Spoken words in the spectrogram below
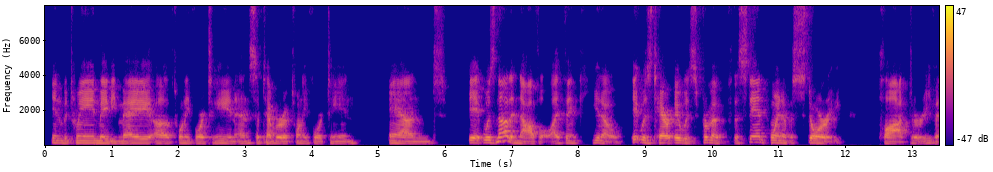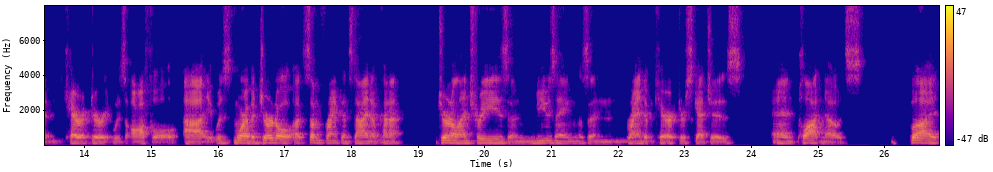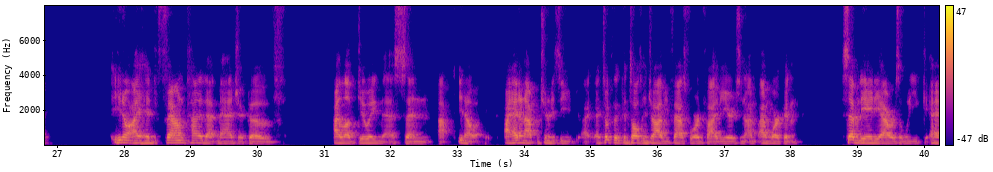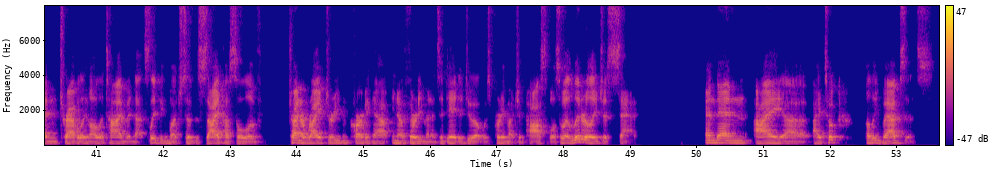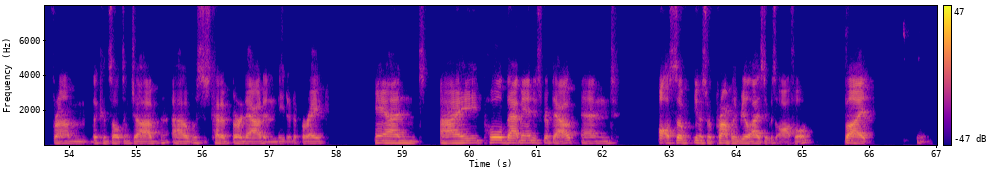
in between maybe May of 2014 and September of 2014. And it was not a novel. I think, you know, it was ter- it was from a the standpoint of a story, plot or even character, it was awful. Uh, it was more of a journal, uh, some Frankenstein of kind of journal entries and musings and random character sketches and plot notes. But, you know, I had found kind of that magic of, I love doing this. And, uh, you know, I had an opportunity. I, I, took the consulting job. You fast forward five years, you know, I'm, I'm working 70, 80 hours a week and traveling all the time and not sleeping much. So the side hustle of trying to write or even carving out, you know, 30 minutes a day to do it was pretty much impossible. So it literally just sat and then I uh, I took a leave of absence from the consulting job. Uh, was just kind of burned out and needed a break, and I pulled that manuscript out and also you know sort of promptly realized it was awful, but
